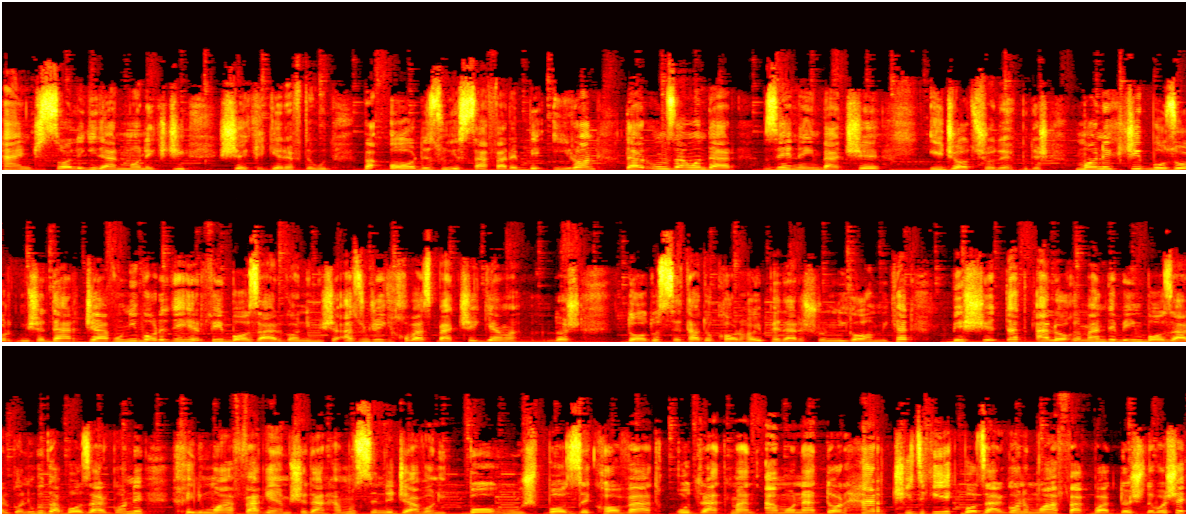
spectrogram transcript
پنج سالگی در مانکجی شکل گرفته بود و آرزوی سفر به ایران در اون زمان در ذهن این بچه ایجاد شده بودش. مانکجی بزرگ میشه. در جوانی وارد حرفه بازرگانی میشه. از اونجایی که خب از بچگی هم داشت داد و ستد و کارهای پدرش رو نگاه می‌کرد به شدت علاقمند به این بازرگانی بود و بازرگان خیلی موفقی هم میشه در همون سن جوانی. باهوش با ذکاوت قدرتمند امانتدار هر چیزی که یک بازرگان موفق باید داشته باشه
